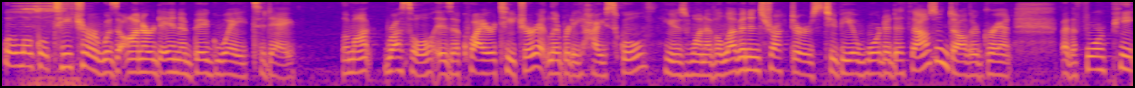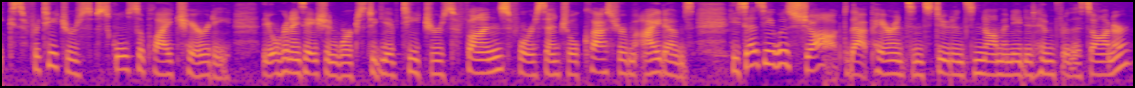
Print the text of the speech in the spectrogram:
Well, a local teacher was honored in a big way today. Lamont Russell is a choir teacher at Liberty High School. He is one of 11 instructors to be awarded a $1,000 grant by the Four Peaks for Teachers School Supply Charity. The organization works to give teachers funds for essential classroom items. He says he was shocked that parents and students nominated him for this honor.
